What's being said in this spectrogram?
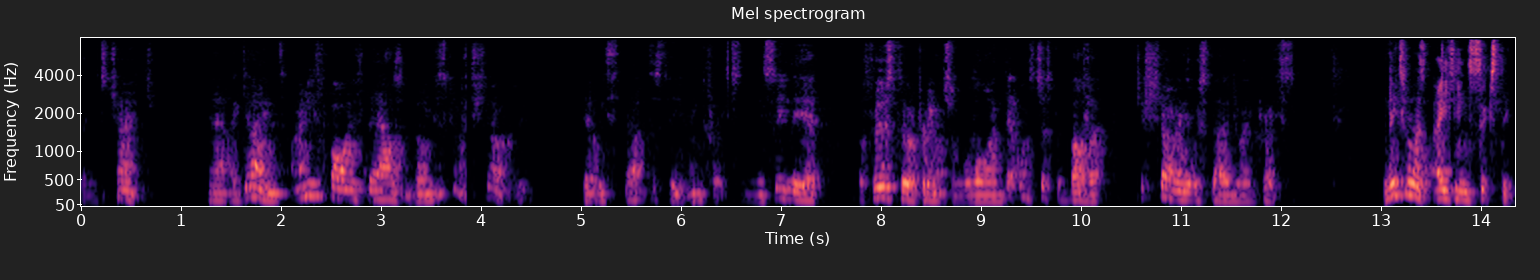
things change. Now, again, it's only 5,000, but I'm just going to show that we start to see an increase. And you see there, the first two are pretty much on the line. That one's just above it, just showing that we're starting to increase. The next one is 1860.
